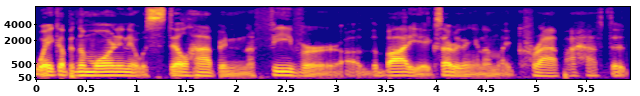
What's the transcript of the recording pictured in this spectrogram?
Wake up in the morning, it was still happening. A fever, uh, the body aches, everything, and I'm like, crap. I have to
